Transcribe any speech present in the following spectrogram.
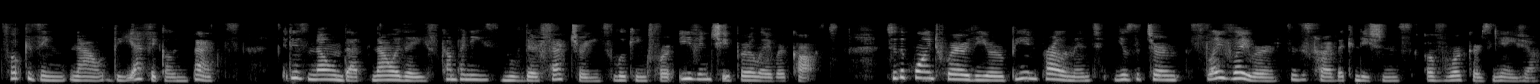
Focusing now the ethical impacts, it is known that nowadays companies move their factories looking for even cheaper labor costs, to the point where the European Parliament used the term slave labor to describe the conditions of workers in Asia.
